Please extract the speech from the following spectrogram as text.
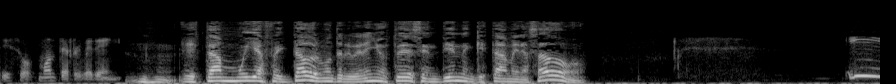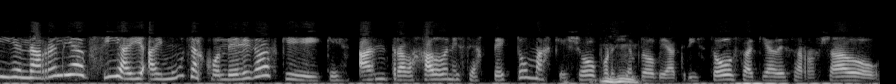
esos montes ribereños. ¿Está muy afectado el monte ribereño? ¿Ustedes entienden que está amenazado? Y en la realidad sí, hay, hay muchas colegas que, que han trabajado en ese aspecto más que yo. Por ejemplo, Beatriz Sosa, que ha desarrollado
